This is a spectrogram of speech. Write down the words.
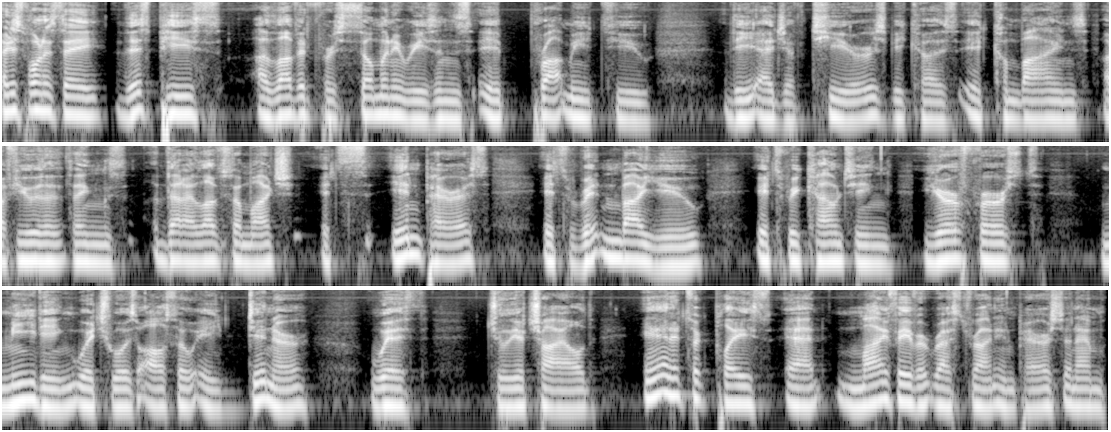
I just want to say this piece I love it for so many reasons. It brought me to the edge of tears because it combines a few of the things that I love so much. It's in Paris, it's written by you, it's recounting your first meeting, which was also a dinner with Julia Child, and it took place at my favorite restaurant in Paris. And I'm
